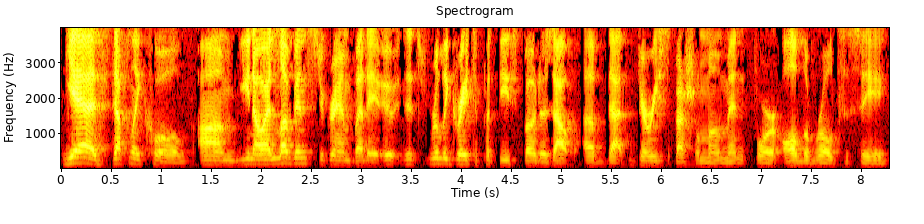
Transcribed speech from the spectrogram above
Yeah, it's definitely cool. Um, you know, I love Instagram, but it, it, it's really great to put these photos out of that very special moment for all the world to see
